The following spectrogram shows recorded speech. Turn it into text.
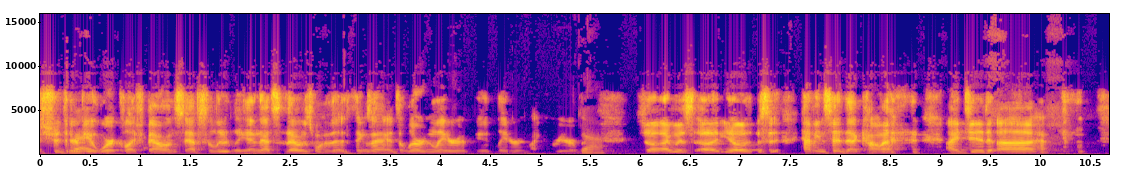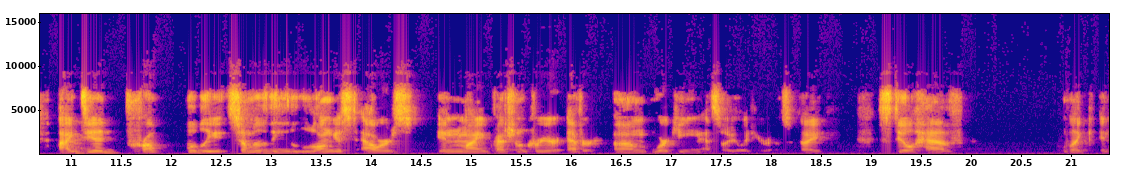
should there right. be a work life balance? Absolutely, and that's that was one of the things I had to learn later later in my career. Yeah. So I was, uh, you know, having said that, comma, I did, uh, I did probably some of the longest hours in my professional career ever um, working at Celluloid Heroes. I still have like an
